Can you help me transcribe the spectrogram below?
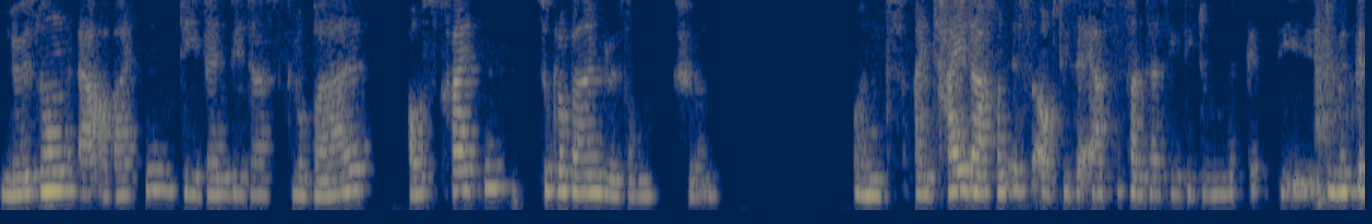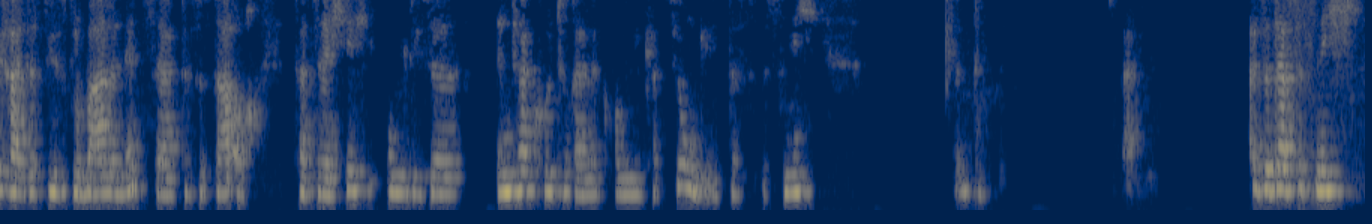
Lösungen erarbeiten, die, wenn wir das global ausbreiten, zu globalen Lösungen führen. Und ein Teil davon ist auch diese erste Fantasie, die du, mitge die du mitgeteilt hast, dieses globale Netzwerk, dass es da auch tatsächlich um diese interkulturelle Kommunikation geht. Das ist nicht, also das ist nicht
